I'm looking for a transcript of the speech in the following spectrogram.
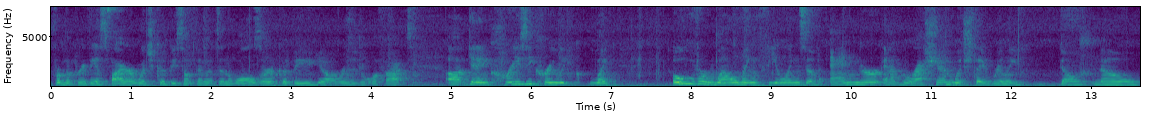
from the previous fire, which could be something that's in the walls, or it could be, you know, a residual effect. Uh, getting crazy, crazy, like overwhelming feelings of anger and aggression, which they really don't know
